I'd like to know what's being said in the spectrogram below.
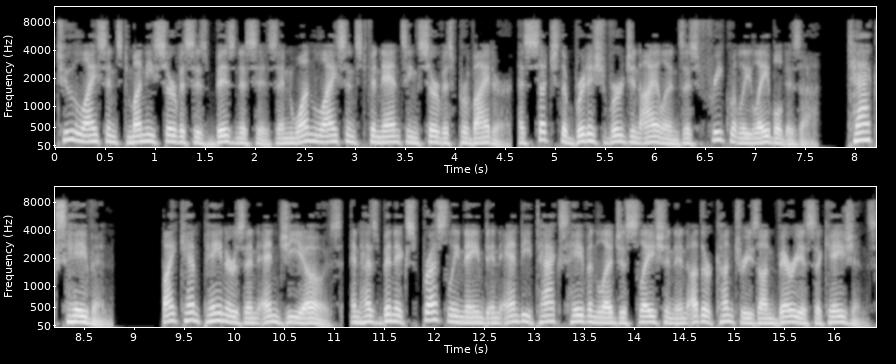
two licensed money services businesses and one licensed financing service provider. As such the British Virgin Islands is frequently labelled as a «tax haven» by campaigners and NGOs, and has been expressly named in anti-tax haven legislation in other countries on various occasions.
